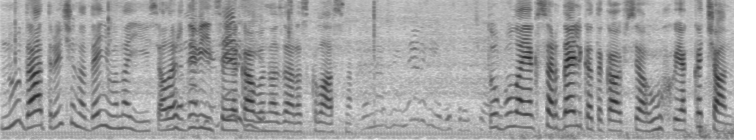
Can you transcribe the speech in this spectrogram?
Ну так, да, тричі на день вона їсть. Але Вона ж дивіться, яка вона зараз класна. Вона ж енергію витрачає. То була як сарделька така вся, ух, як качан.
